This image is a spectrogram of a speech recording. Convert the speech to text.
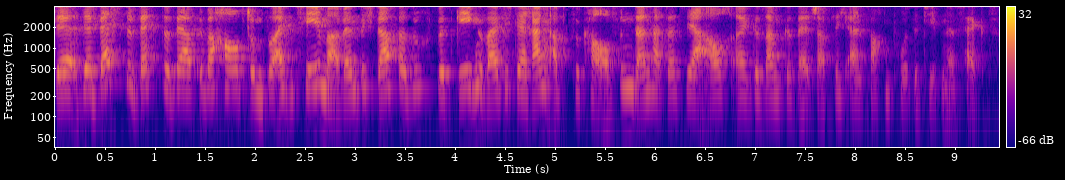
der, der beste Wettbewerb überhaupt um so ein Thema. Wenn sich da versucht wird, gegenseitig der Rang abzukaufen, dann hat das ja auch äh, gesamtgesellschaftlich einfach einen positiven Effekt.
